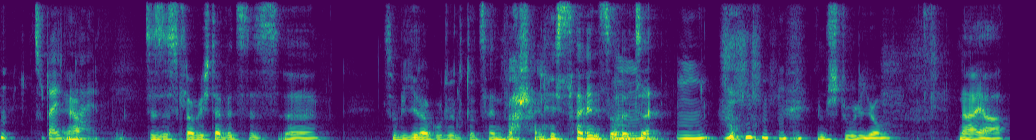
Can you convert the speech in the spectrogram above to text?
Zu gleichen Ja. Teilen. Das ist, glaube ich, der Witz, das äh, so wie jeder gute Dozent wahrscheinlich sein sollte im Studium. Naja,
